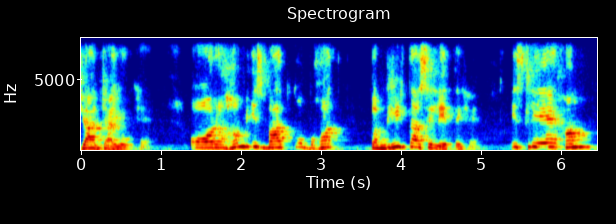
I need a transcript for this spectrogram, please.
जाँच आयोग है और हम इस बात को बहुत गंभीरता से लेते हैं। इसलिए हम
